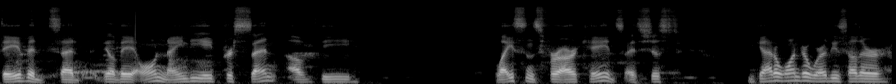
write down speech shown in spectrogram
David said, you know, they own 98% of the license for arcades. It's just, you gotta wonder where these other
